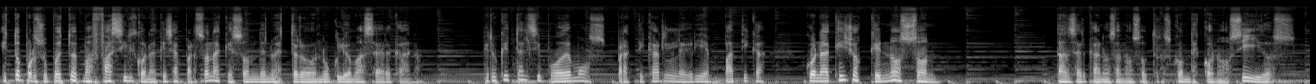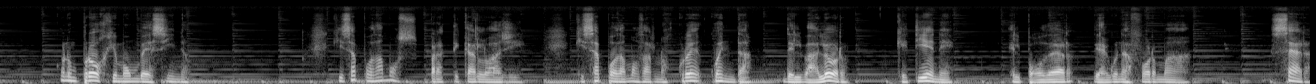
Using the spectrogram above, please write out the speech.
Esto por supuesto es más fácil con aquellas personas que son de nuestro núcleo más cercano. Pero ¿qué tal si podemos practicar la alegría empática con aquellos que no son tan cercanos a nosotros, con desconocidos, con un prójimo, un vecino. Quizá podamos practicarlo allí, quizá podamos darnos cuenta del valor que tiene el poder de alguna forma ser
